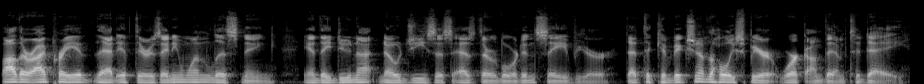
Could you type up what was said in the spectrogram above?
Father, I pray that if there is anyone listening and they do not know Jesus as their Lord and Savior, that the conviction of the Holy Spirit work on them today.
